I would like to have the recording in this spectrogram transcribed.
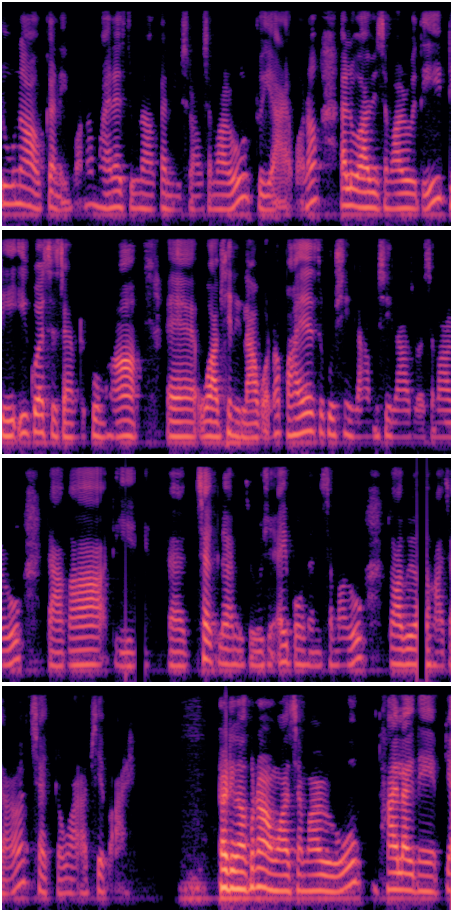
2နောက်ကတ်နေပေါ့နော် -2 နောက်ကတ်နေဆိုတော့ကျွန်တော်တို့တွေ့ရတယ်ပေါ့နော်အဲ့လိုအဖြစ်ကျွန်တော်တို့ဒီဒီ equal system တစ်ခုမှာအဲဟိုဟာဖြစ်နေလားပေါ့နော် bias တစ်ခုရှိလားမရှိလားဆိုတော့ကျွန်တော်တို့ဒါကဒီအဲ check လိုက်မယ်ဆိုလို့ရှိရင်အဲ့ပုံစံနဲ့ကျွန်တော်တို့တွားပြီးတော့ခါကြတော့ check လုပ်ရတာဖြစ်ပါတယ်အဲ့ဒီမှာခုနကကျွန်တော်တို့ highlight နဲ့ပြ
